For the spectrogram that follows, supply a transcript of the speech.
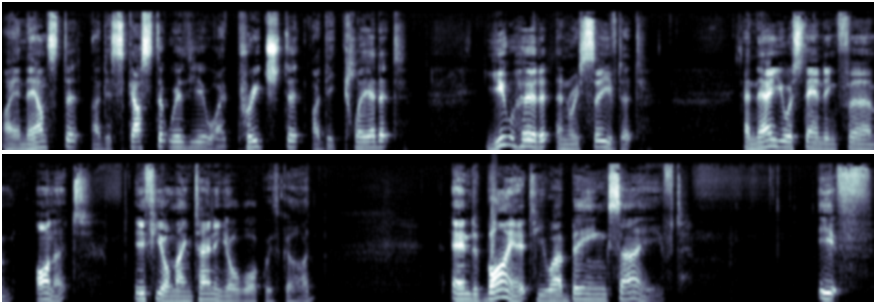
I announced it, I discussed it with you, I preached it, I declared it. You heard it and received it, and now you are standing firm on it if you're maintaining your walk with God. And by it, you are being saved. If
